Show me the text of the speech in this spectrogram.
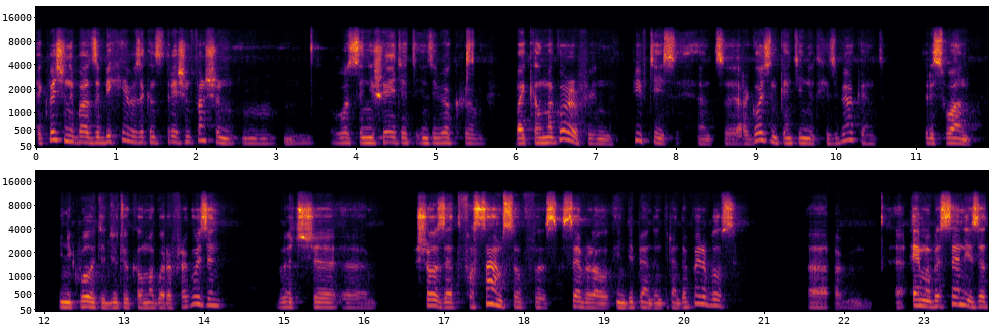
a question about the behavior of the concentration function um, was initiated in the work uh, by Kolmogorov in 50s and uh, Rogozin continued his work and there is one inequality due to Kolmogorov-Rogozin which uh, uh, shows that for sums of uh, several independent random variables m of Sn is, at,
